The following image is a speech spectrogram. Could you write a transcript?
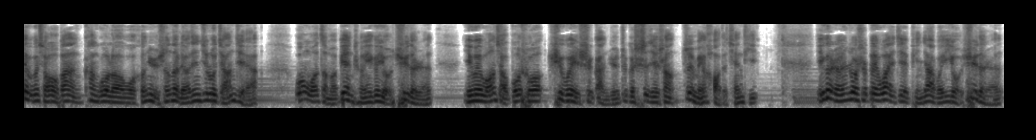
有个小伙伴看过了我和女生的聊天记录讲解，问我怎么变成一个有趣的人。因为王小波说，趣味是感觉这个世界上最美好的前提。一个人若是被外界评价为有趣的人，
